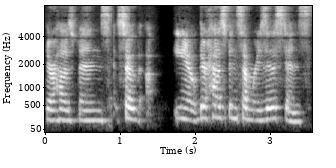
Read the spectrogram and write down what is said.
their husbands. So, you know, there has been some resistance.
